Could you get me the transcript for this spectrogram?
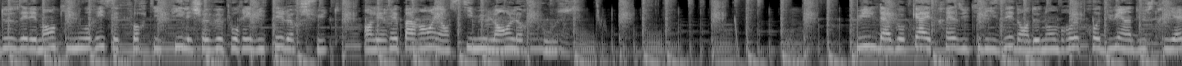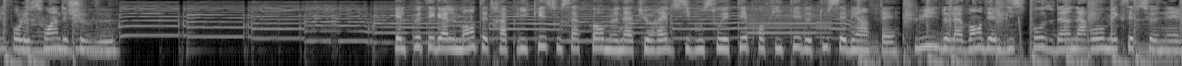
deux éléments qui nourrissent et fortifient les cheveux pour éviter leur chute, en les réparant et en stimulant leur pousse. L'huile d'avocat est très utilisée dans de nombreux produits industriels pour le soin des cheveux. Elle peut également être appliquée sous sa forme naturelle si vous souhaitez profiter de tous ses bienfaits. L'huile de lavande elle dispose d'un arôme exceptionnel,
